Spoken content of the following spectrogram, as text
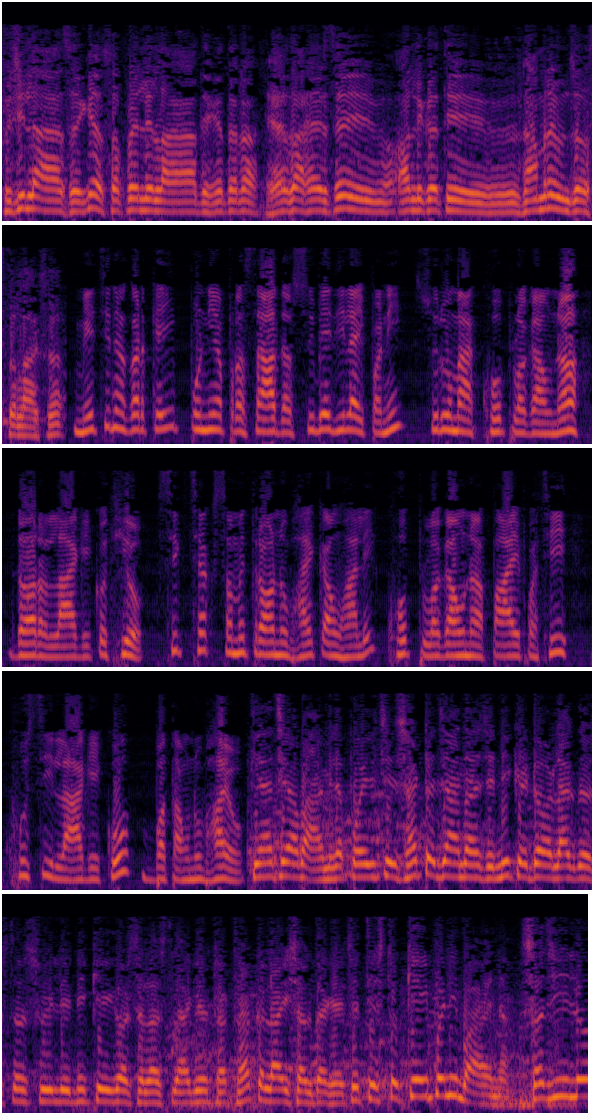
खुसी लागेको छ क्या? सबैले लगाएको देखे तर हेर्दाखेरि चाहिँ अलिकति राम्रै हुन्छ जस्तो लाग्छ। मेचीनगरकै पुण्य प्रसाद सुवेदीलाई पनि शुरूमा खोप लगाउन डर लागेको थियो। शिक्षक समेत रहनुभएका उहाँले खोप लगाउन पाएपछि खुसी लागेको बताउनुभयो। त्यहाँ चाहिँ अब हामीलाई पहिले चाहिँ सट्ट जाँदा चाहिँ निकै डर लाग्दो जस्तो सुईले निकै गर्छ जस्तो लाग्यो ठक्क लगाइसक्दाखेरि चाहिँ त्यस्तो केही पनि भएन। सजिलो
